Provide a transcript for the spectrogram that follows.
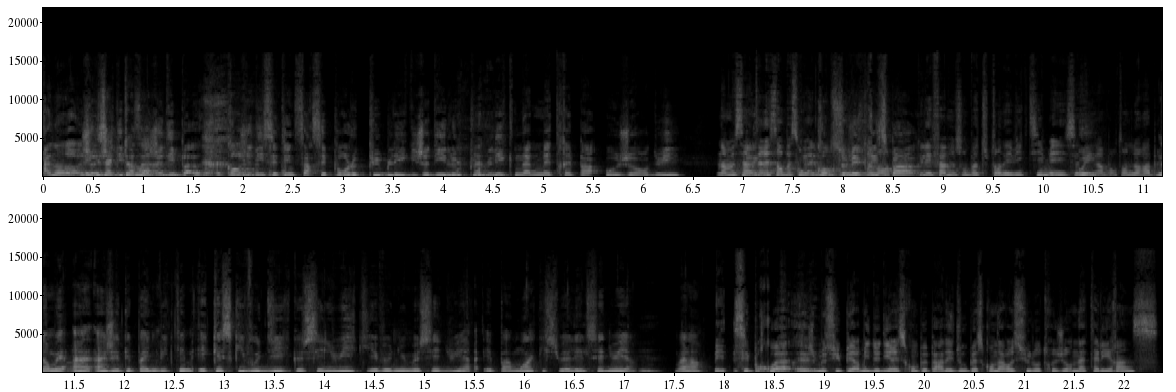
Ah non, non, je, je, dis pas ça. Je dis pas. Quand je dis c'était une star, c'est pour le public. Je dis le public n'admettrait pas aujourd'hui non, mais c'est intéressant parce qu'on ne se méprise pas. Que les femmes ne sont pas tout le temps des victimes et ça, c'est important de le rappeler. Non, mais un, un j'étais pas une victime. Et qu'est-ce qui vous dit que c'est lui qui est venu me séduire et pas moi qui suis allé le séduire? Voilà. Mais c'est pourquoi euh, je me suis permis de dire est-ce qu'on peut parler de vous? Parce qu'on a reçu l'autre jour Nathalie Reims,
